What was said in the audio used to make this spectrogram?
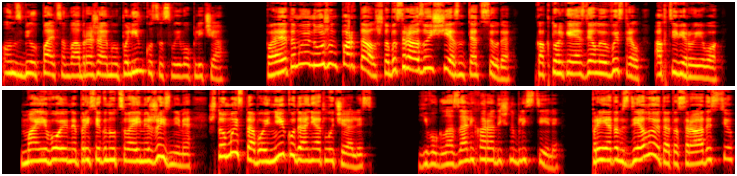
Он сбил пальцем воображаемую пылинку со своего плеча. «Поэтому и нужен портал, чтобы сразу исчезнуть отсюда. Как только я сделаю выстрел, активирую его. Мои воины присягнут своими жизнями, что мы с тобой никуда не отлучались». Его глаза лихорадочно блестели. «При этом сделают это с радостью.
